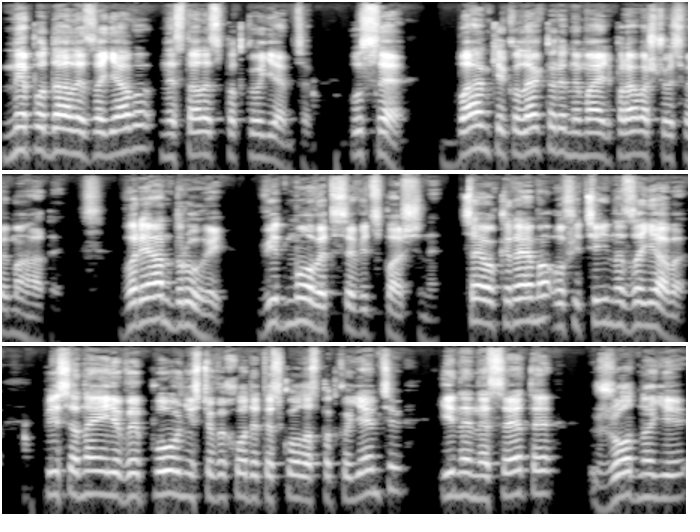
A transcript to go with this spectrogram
Не подали заяву, не стали спадкоємцем. Усе. Банки-колектори не мають права щось вимагати. Варіант другий. Відмовитися від спадщини. Це окрема офіційна заява. Після неї ви повністю виходите з кола спадкоємців і не несете жодної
